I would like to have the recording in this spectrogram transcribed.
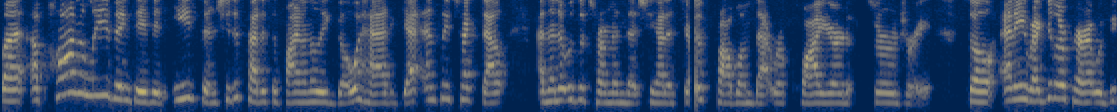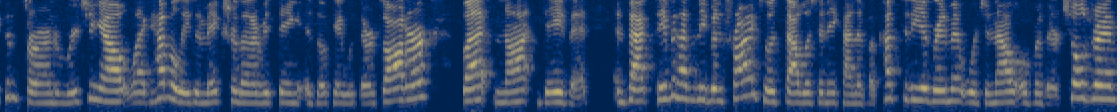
But upon leaving David Eason, she decided to finally go ahead, get Ensley checked out, and then it was determined that she had a serious problem that required surgery. So any regular parent would be concerned, reaching out like heavily to make sure that everything is okay with their daughter, but not David. In fact, David hasn't even tried to establish any kind of a custody agreement with Jenelle over their children.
